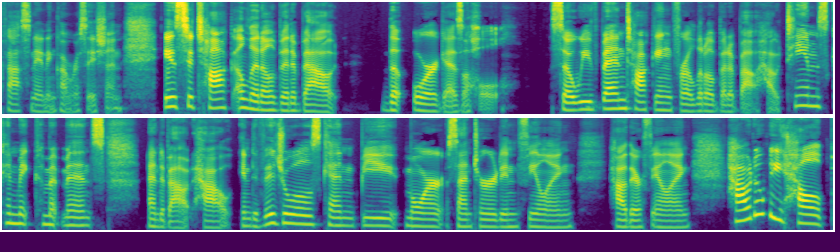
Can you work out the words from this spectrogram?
fascinating conversation is to talk a little bit about the org as a whole. So, we've been talking for a little bit about how teams can make commitments and about how individuals can be more centered in feeling how they're feeling. How do we help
